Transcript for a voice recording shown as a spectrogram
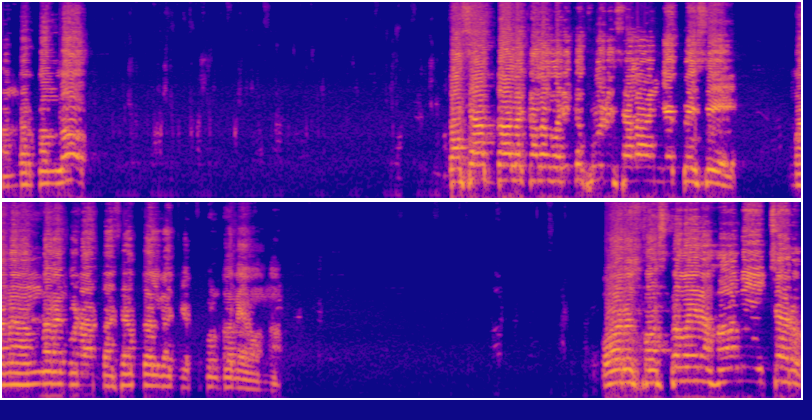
సందర్భంలో దశాబ్దాల కల వరికపూడి సెల అని చెప్పేసి మన అందరం కూడా దశాబ్దాలుగా చెప్పుకుంటూనే ఉన్నాం. వారు స్పష్టమైన హామీ ఇచ్చారు.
